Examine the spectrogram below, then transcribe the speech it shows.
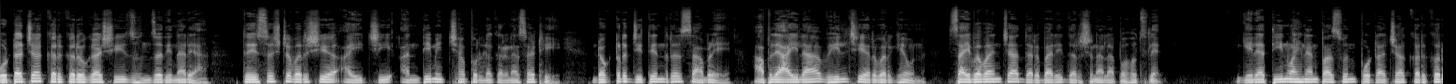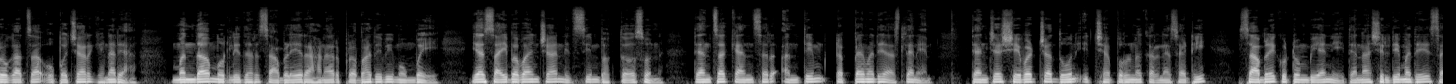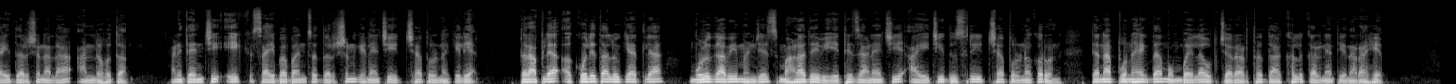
पोटाच्या कर्करोगाशी झुंज देणाऱ्या त्रेसष्ट वर्षीय आईची अंतिम इच्छा पूर्ण करण्यासाठी डॉक्टर जितेंद्र साबळे आपल्या आईला व्हीलचेअरवर घेऊन साईबाबांच्या दरबारी दर्शनाला पोहोचले. गेल्या तीन महिन्यांपासून पोटाच्या कर्करोगाचा उपचार घेणाऱ्या मंदा मुरलीधर साबळे राहणार प्रभादेवी मुंबई या साईबाबांच्या निस्सीम भक्त असून त्यांचा कॅन्सर अंतिम टप्प्यामध्ये असल्याने त्यांच्या शेवटच्या दोन इच्छा पूर्ण करण्यासाठी साबळे कुटुंबियांनी त्यांना शिर्डीमध्ये साई दर्शनाला आणलं होतं आणि त्यांची एक साईबाबांचं दर्शन घेण्याची इच्छा पूर्ण केली आहे. तर आपल्या अकोले तालुक्यातल्या मूळगावी म्हणजेच म्हाळादेवी येथे जाण्याची आईची दुसरी इच्छा पूर्ण करून त्यांना पुन्हा एकदा मुंबईला उपचारार्थ दाखल करण्यात येणार आहे.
